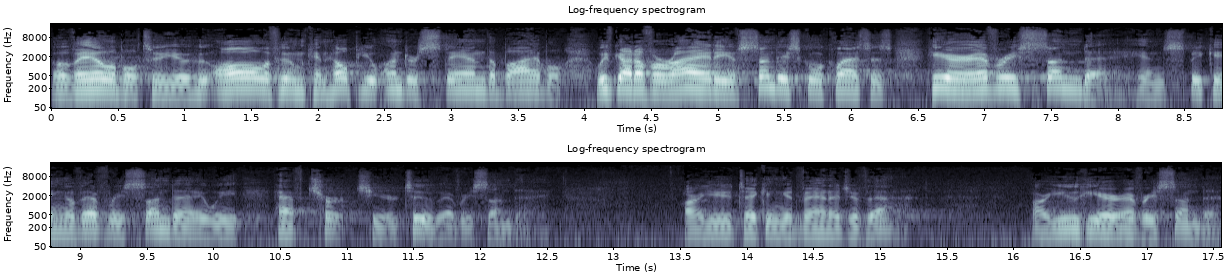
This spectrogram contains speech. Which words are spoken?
available to you, who, all of whom can help you understand the Bible. We've got a variety of Sunday school classes here every Sunday. And speaking of every Sunday, we have church here too every Sunday. Are you taking advantage of that? Are you here every Sunday?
